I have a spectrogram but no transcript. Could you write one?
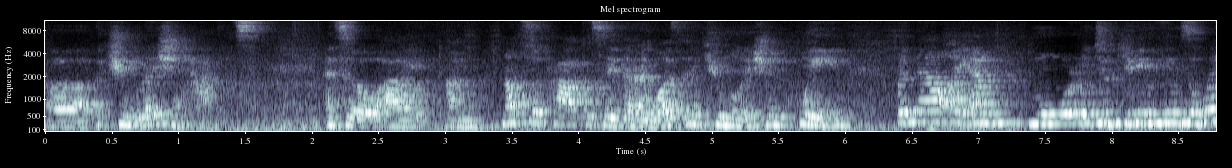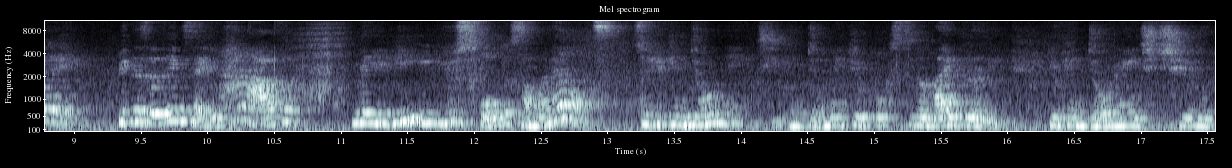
uh, accumulation habits. And so I, I'm not so proud to say that I was an accumulation queen, but now I am more into giving things away. Because the things that you have may be useful to someone else. So you can donate. You can donate your books to the library. You can donate to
